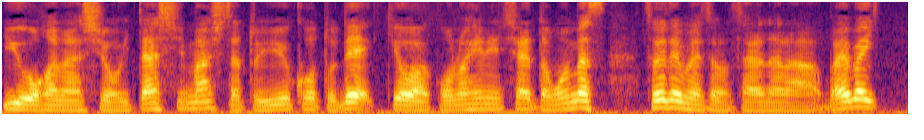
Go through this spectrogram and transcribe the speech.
いうお話をいたしましたということで、今日はこの辺にしたいと思います。それでは皆さんさよなら、バイバイ。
